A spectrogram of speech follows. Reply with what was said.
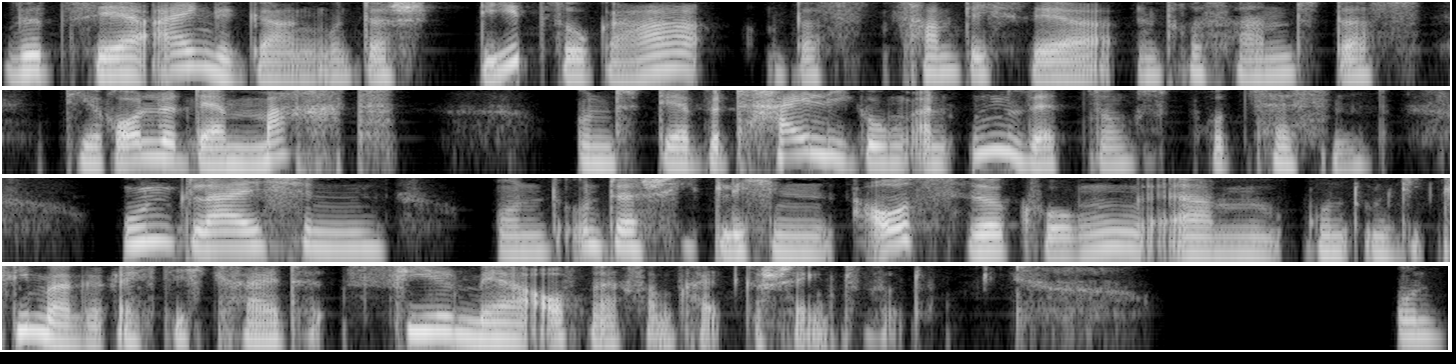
wird sehr eingegangen. Und da steht sogar, und das fand ich sehr interessant, dass die Rolle der Macht und der Beteiligung an Umsetzungsprozessen ungleichen und unterschiedlichen Auswirkungen ähm, rund um die Klimagerechtigkeit viel mehr Aufmerksamkeit geschenkt wird. Und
